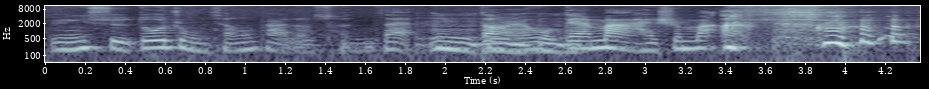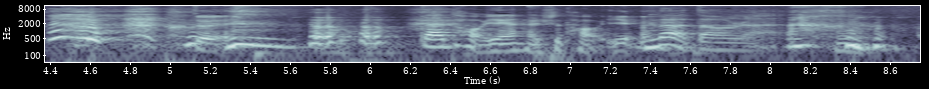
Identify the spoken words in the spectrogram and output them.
允许多种想法的存在。嗯当然我该骂还是骂，对，该讨厌还是讨厌。那当然。好，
